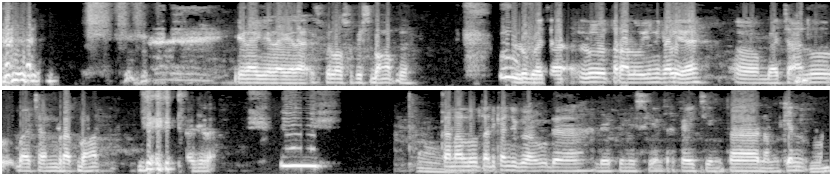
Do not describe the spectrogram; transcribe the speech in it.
gila gila gila, filosofis banget tuh lu baca lu terlalu ini kali ya uh, bacaan lu bacaan berat banget gila. Hmm. karena lu tadi kan juga udah definisi yang terkait cinta nah mungkin hmm.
